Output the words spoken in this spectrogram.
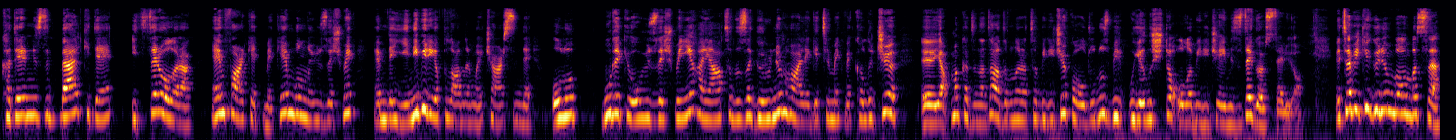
kaderinizi belki de içsel olarak hem fark etmek hem bununla yüzleşmek hem de yeni bir yapılandırma içerisinde olup buradaki o yüzleşmeyi hayatınıza görünür hale getirmek ve kalıcı e, yapmak adına da adımlar atabilecek olduğunuz bir uyanışta olabileceğimizi de gösteriyor. Ve tabii ki günün bombası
